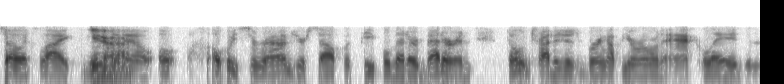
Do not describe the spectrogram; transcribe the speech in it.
So it's like, Yeah. you know, o- always surround yourself with people that are better, and don't try to just bring up your own accolades and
